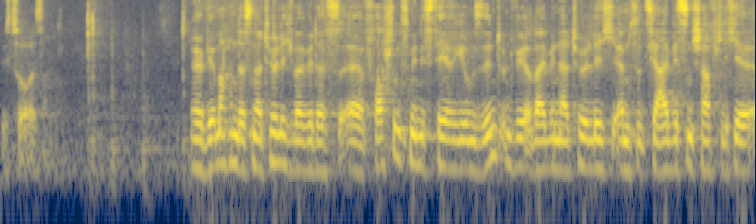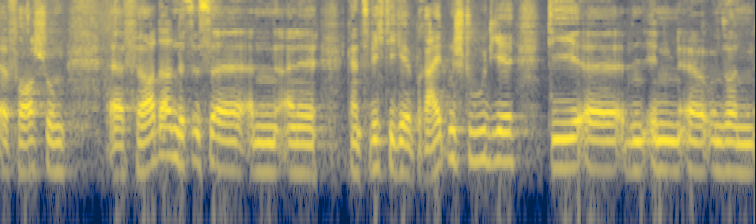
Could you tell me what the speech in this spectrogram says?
sich zu äußern. Äh, wir machen das natürlich, weil wir das äh, Forschungsministerium sind und wir, weil wir natürlich ähm, sozialwissenschaftliche äh, Forschung äh, fördern. Das ist äh, ähm, eine ganz wichtige Breitenstudie, die äh, in, unseren,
